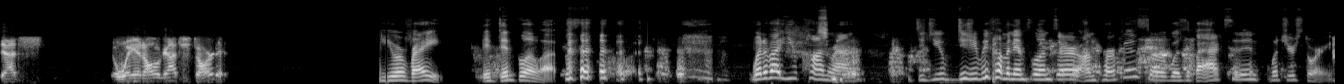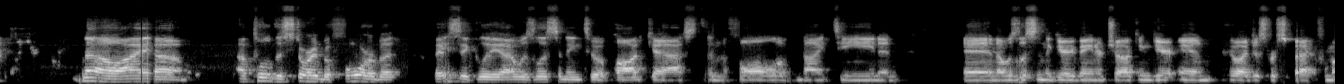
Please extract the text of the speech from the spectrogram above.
that's the way it all got started. You were right. It did blow up. what about you, Conrad? Did you did you become an influencer on purpose or was it by accident? What's your story? No, I um, I've told this story before, but basically, I was listening to a podcast in the fall of nineteen, and and I was listening to Gary Vaynerchuk and Gary, and who I just respect from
